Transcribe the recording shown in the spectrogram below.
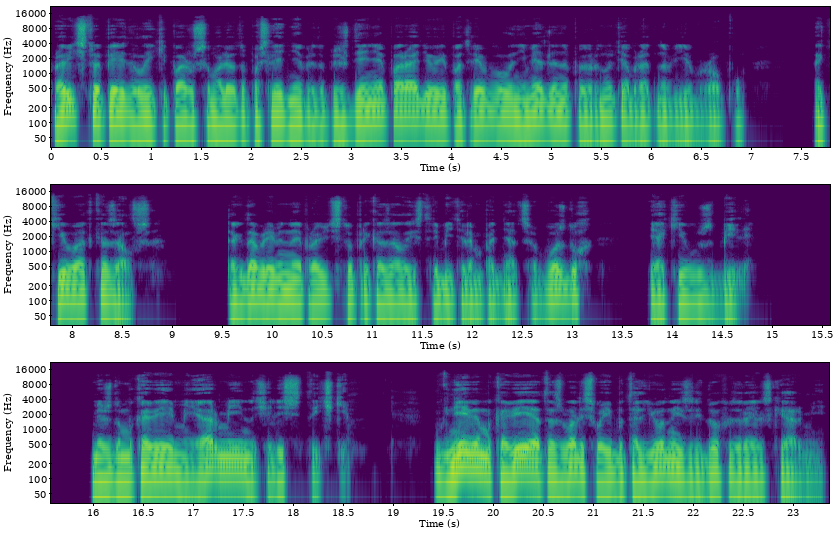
Правительство передало экипажу самолета последнее предупреждение по радио и потребовало немедленно повернуть обратно в Европу. Акива отказался. Тогда временное правительство приказало истребителям подняться в воздух, и Акиву сбили. Между Маковеями и армией начались стычки. В гневе Маковеи отозвали свои батальоны из рядов израильской армии.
